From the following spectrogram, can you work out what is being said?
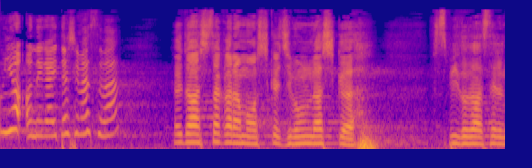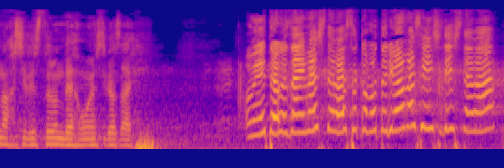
みをお願いいたしますわ。えっと明日からもしっかり自分らしくスピード出せるような走りするんで応援してください。おめでとうございました。坂本龍馬選手でしたわ。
